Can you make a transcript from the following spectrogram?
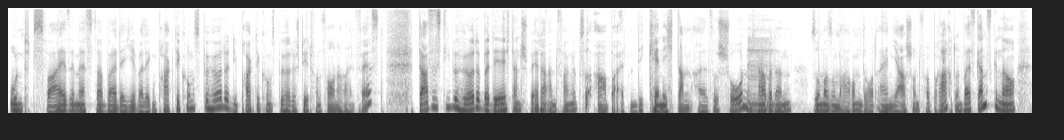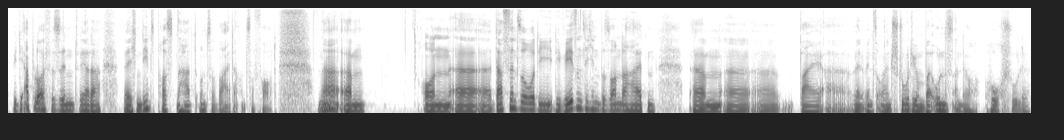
und zwei Semester bei der jeweiligen Praktikumsbehörde. Die Praktikumsbehörde steht von vornherein fest. Das ist die Behörde, bei der ich dann später anfange zu arbeiten. Die kenne ich dann also schon. Ich habe mhm. dann summa summarum dort ein Jahr schon verbracht und weiß ganz genau, wie die Abläufe sind, wer da welchen Dienstposten hat und so weiter und so fort. Na, ähm, und äh, das sind so die, die wesentlichen Besonderheiten ähm, äh, äh bei, äh, wenn es um ein Studium bei uns an der Hochschule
